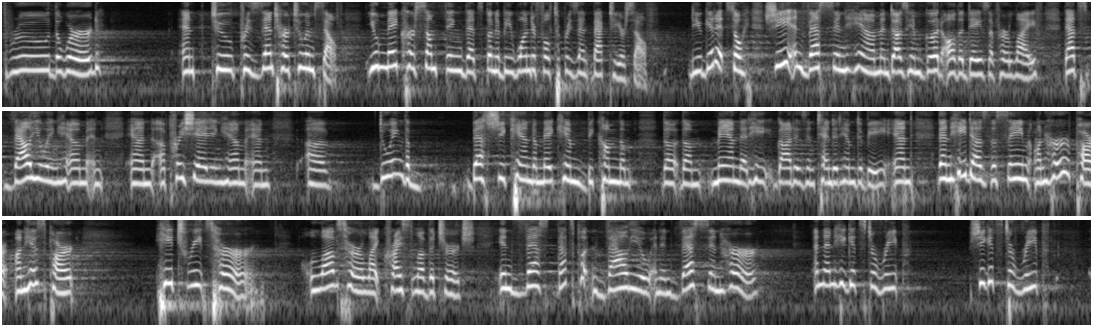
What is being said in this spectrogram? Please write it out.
through the word and to present her to himself. You make her something that's going to be wonderful to present back to yourself. Do you get it? So she invests in him and does him good all the days of her life. That's valuing him and, and appreciating him and uh, doing the best she can to make him become the, the, the man that he, God has intended him to be. And then he does the same on her part, on his part. He treats her, loves her like Christ loved the church invest, that's putting value and invests in her. And then he gets to reap, she gets to reap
